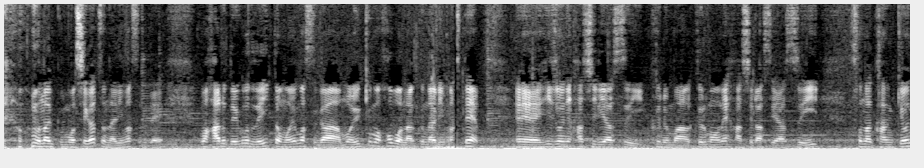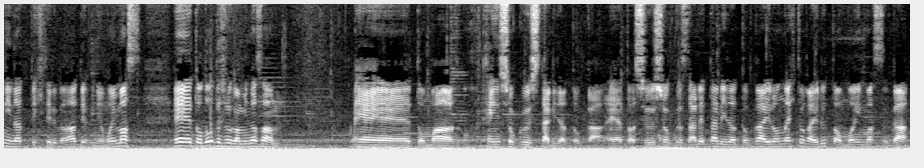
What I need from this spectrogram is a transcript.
もうなんかもう4月になりますのでもう春ということでいいと思いますがもう雪もほぼなくなりまして、え非常に走りやすい車車をね走らせやすいそんな環境になってきてるかなというふうにに思います。えーと、どうでしょうか皆さんえーとまあ、転職したりだとか、えー、あとは就職されたりだとかいろんな人がいると思いますが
